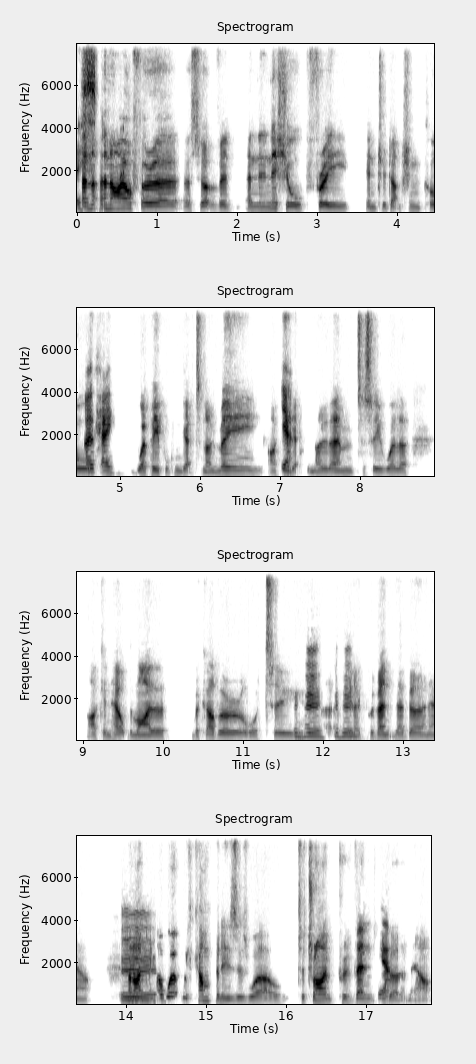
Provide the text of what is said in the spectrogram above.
and, and I offer a, a sort of a, an initial free introduction call. Okay. Where people can get to know me, I can yeah. get to know them to see whether I can help them either recover or to mm-hmm, uh, mm-hmm. you know prevent their burnout. Mm. And I, mm. I, work with companies as well to try and prevent yeah. burnout.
